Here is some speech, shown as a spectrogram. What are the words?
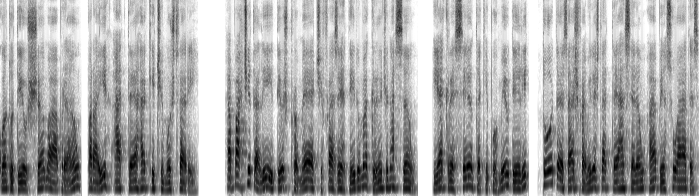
quando Deus chama Abraão para ir à terra que te mostrarei. A partir dali, Deus promete fazer dele uma grande nação e acrescenta que por meio dele todas as famílias da terra serão abençoadas.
